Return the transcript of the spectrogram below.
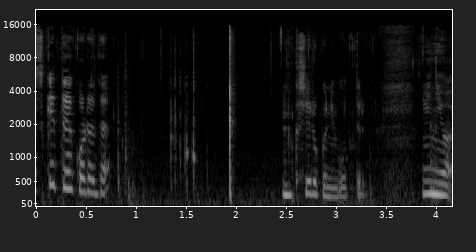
助けてこれで。なんか白く濁ってる。いい匂い。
